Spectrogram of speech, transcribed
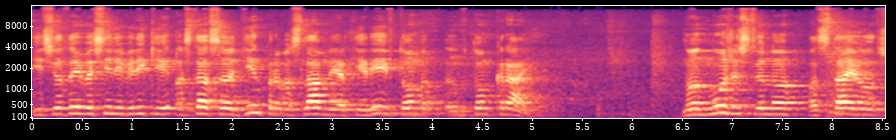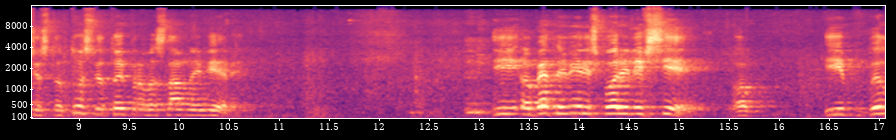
И святой Василий Великий остался один православный архиерей в том, в том крае. Но он мужественно отстаивал чистоту святой православной веры. И об этой вере спорили все. И был,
